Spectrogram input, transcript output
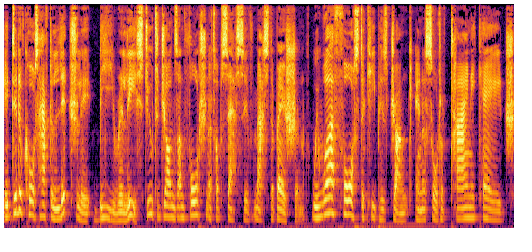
it did, of course, have to literally be released due to John's unfortunate obsessive masturbation. We were forced to keep his junk in a sort of tiny cage.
